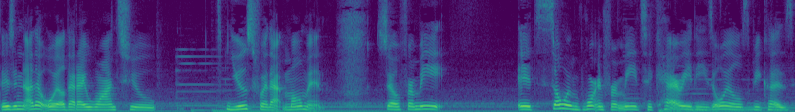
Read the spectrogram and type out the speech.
There's another oil that I want to use for that moment. So for me, it's so important for me to carry these oils because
